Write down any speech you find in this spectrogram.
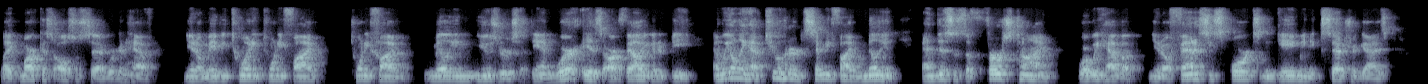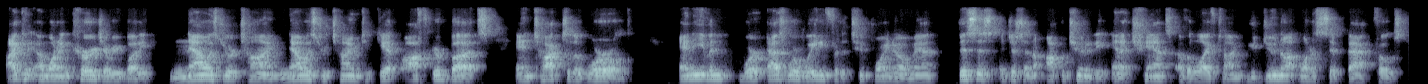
like Marcus also said, we're going to have, you know, maybe 20, 25, 25 million users at the end. Where is our value going to be? And we only have 275 million. And this is the first time where we have a, you know, fantasy sports and gaming, etc. guys. I can, I want to encourage everybody. Now is your time. Now is your time to get off your butts and talk to the world. And even we're, as we're waiting for the 2.0, man, this is just an opportunity and a chance of a lifetime. You do not want to sit back, folks,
